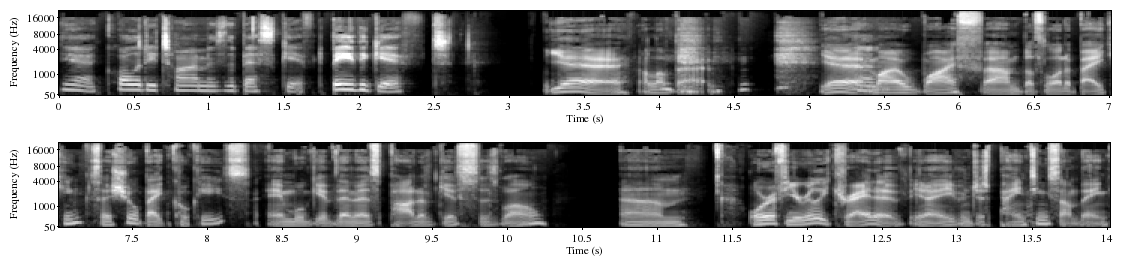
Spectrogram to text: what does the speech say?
Yeah, quality time is the best gift. Be the gift. Yeah, I love that. Yeah, um, my wife um, does a lot of baking, so she'll bake cookies and we'll give them as part of gifts as well. Um, or if you're really creative, you know, even just painting something.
